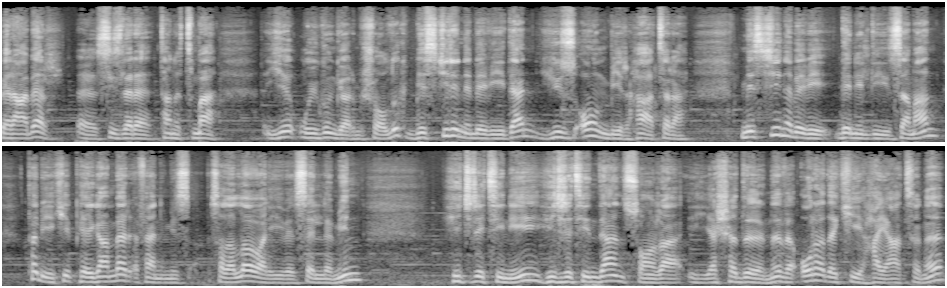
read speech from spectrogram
beraber e, sizlere tanıtmayı uygun görmüş olduk. Mescid-i Nebevi'den 111 hatıra. Mescid-i Nebevi denildiği zaman tabii ki Peygamber Efendimiz sallallahu aleyhi ve sellemin hicretini, hicretinden sonra yaşadığını ve oradaki hayatını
